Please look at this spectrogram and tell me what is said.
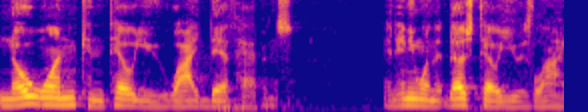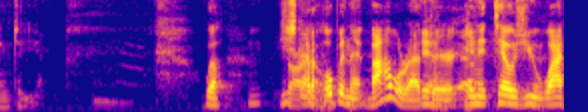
No one can tell you why death happens, and anyone that does tell you is lying to you. Well, you just got to open that Bible right Yeah. there, Yeah. and it tells you why.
